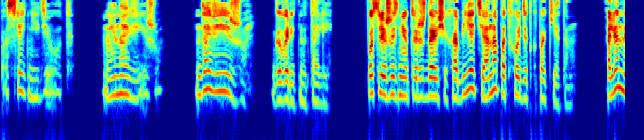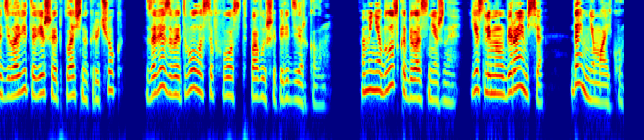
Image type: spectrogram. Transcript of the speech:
«Последний идиот. Ненавижу». «Да вижу», — говорит Натали. После жизнеутверждающих объятий она подходит к пакетам. Алена деловито вешает плащ на крючок, завязывает волосы в хвост повыше перед зеркалом. «У меня блузка белоснежная. Если мы убираемся, дай мне майку.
